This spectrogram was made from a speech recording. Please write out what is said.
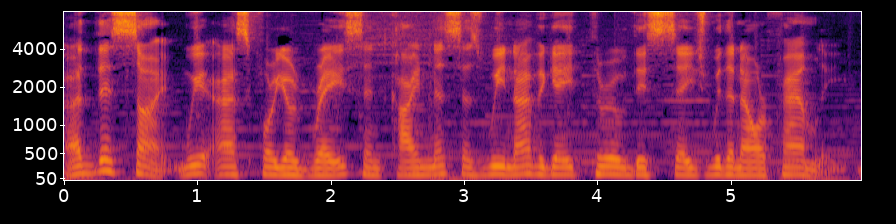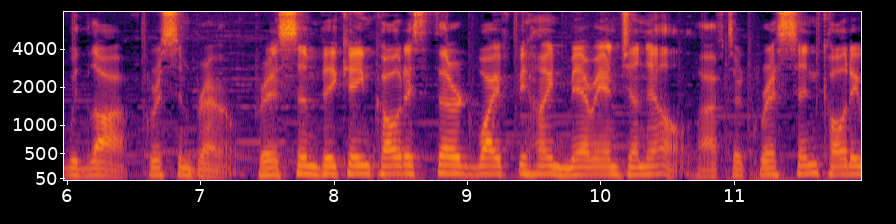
At this time, we ask for your grace and kindness as we navigate through this stage within our family. With love, Christine Brown. Christine became Kody's third wife behind Mary and Janelle after Christine Kody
